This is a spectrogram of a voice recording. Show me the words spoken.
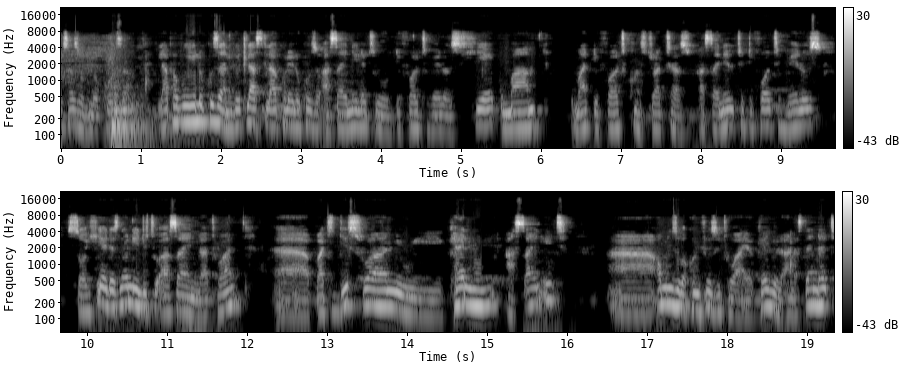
usazokulokhuza lapha kuyilokhuzana kwi-class lakho lelokhuza u-assignile to default values. Here kuma kuma default constructors assigned to default values. So here there's no need to assign that one. Uh, but this one we can assign it. Uh, omunye uzoba confused ukuthi why? Okay you'll understand it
